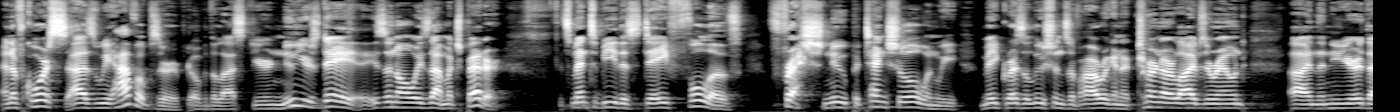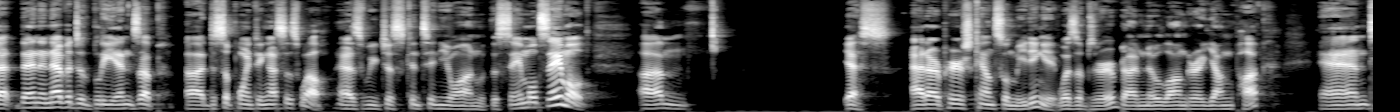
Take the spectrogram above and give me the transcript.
And of course, as we have observed over the last year, New Year's Day isn't always that much better. It's meant to be this day full of fresh new potential when we make resolutions of how we're going to turn our lives around uh, in the new year that then inevitably ends up uh, disappointing us as well as we just continue on with the same old, same old. Um, yes, at our parish council meeting, it was observed I'm no longer a young pup, and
